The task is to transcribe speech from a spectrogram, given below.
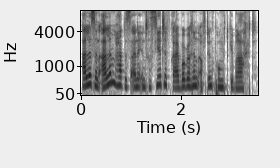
Alles in allem hat es eine interessierte Freiburgerin auf den Punkt gebracht.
